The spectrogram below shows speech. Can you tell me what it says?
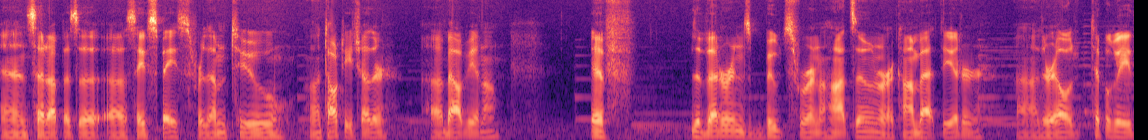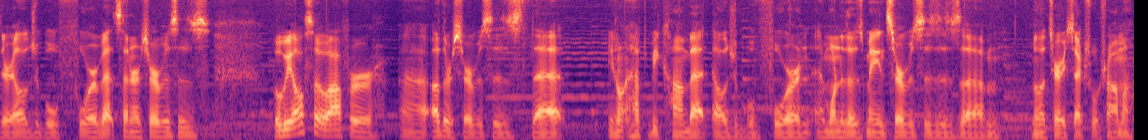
and set up as a, a safe space for them to uh, talk to each other about Vietnam. If the veterans' boots were in a hot zone or a combat theater, uh, they're typically they're eligible for vet center services. But we also offer uh, other services that you don't have to be combat eligible for, and, and one of those main services is um, military sexual trauma,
